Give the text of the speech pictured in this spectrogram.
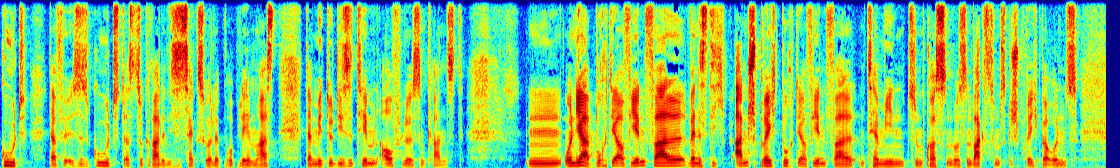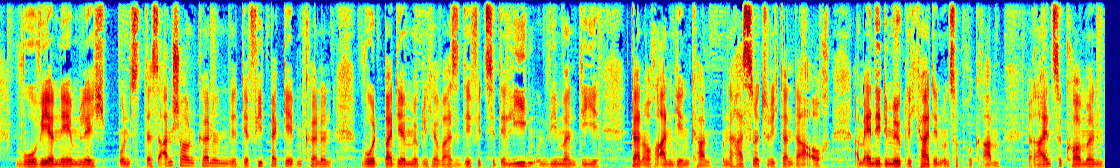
gut. Dafür ist es gut, dass du gerade dieses sexuelle Problem hast, damit du diese Themen auflösen kannst. Mm, und ja, buch dir auf jeden Fall, wenn es dich anspricht, buch dir auf jeden Fall einen Termin zum kostenlosen Wachstumsgespräch bei uns wo wir nämlich uns das anschauen können, wir dir Feedback geben können, wo bei dir möglicherweise Defizite liegen und wie man die dann auch angehen kann. Und da hast du natürlich dann da auch am Ende die Möglichkeit, in unser Programm reinzukommen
